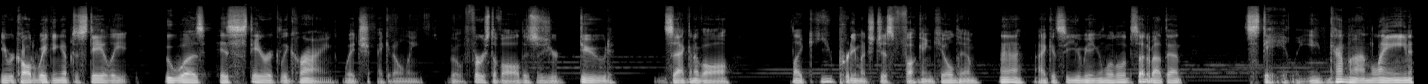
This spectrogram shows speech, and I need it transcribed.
He recalled waking up to Staley, who was hysterically crying, which I could only, well, first of all, this is your dude. Second of all, like you pretty much just fucking killed him. Eh, I could see you being a little upset about that. Staley, come on, Layne.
